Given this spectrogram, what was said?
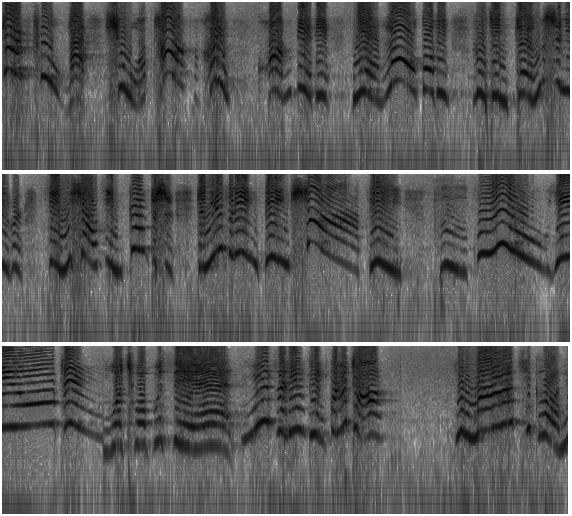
展出来，学他何用？况爹爹。年老多病，如今正是女儿尽孝尽忠之时。这女子领兵杀敌，自古有之。我却不信。女子领兵打仗，有哪几个呢？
